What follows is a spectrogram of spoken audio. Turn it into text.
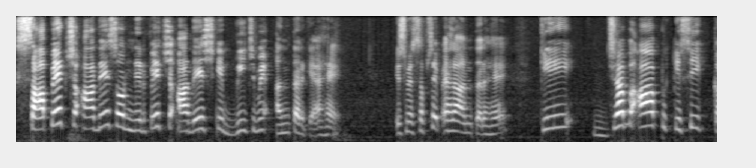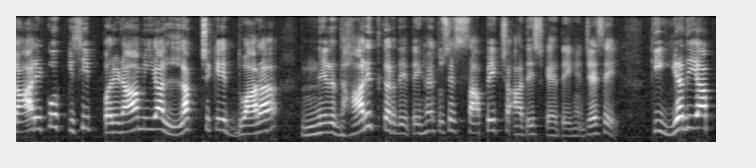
सापेक्ष आदेश और निरपेक्ष आदेश के बीच में अंतर क्या है? इसमें सबसे पहला अंतर है कि जब आप किसी कार्य को किसी परिणाम या लक्ष्य के द्वारा निर्धारित कर देते हैं तो उसे सापेक्ष आदेश कहते हैं। जैसे कि यदि आप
